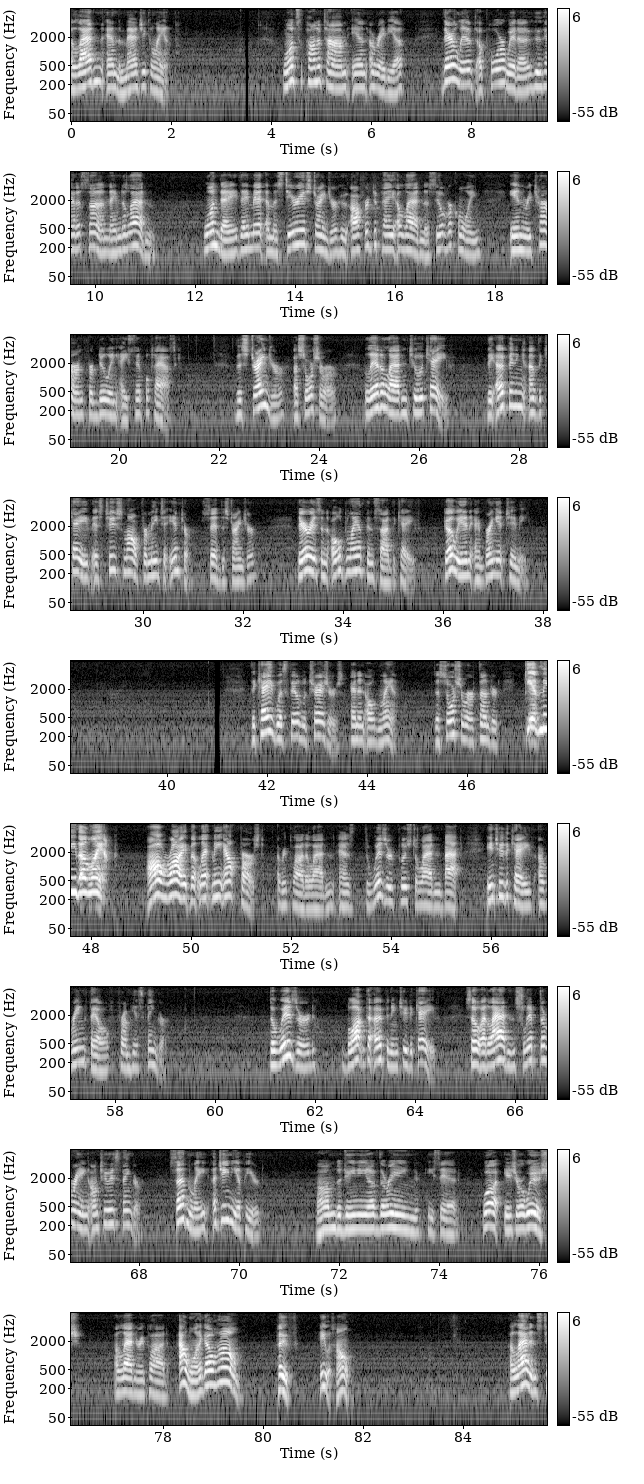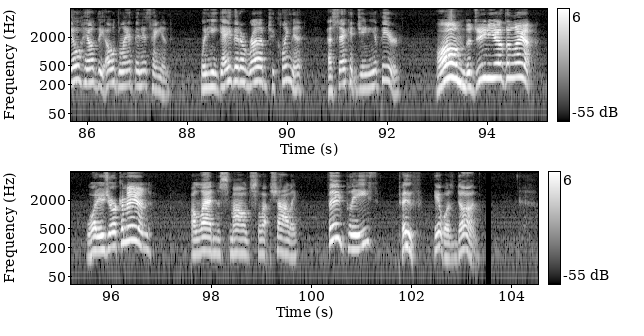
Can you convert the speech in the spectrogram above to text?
Aladdin and the Magic Lamp. Once upon a time in Arabia, there lived a poor widow who had a son named Aladdin. One day they met a mysterious stranger who offered to pay Aladdin a silver coin in return for doing a simple task. The stranger, a sorcerer, led Aladdin to a cave. The opening of the cave is too small for me to enter, said the stranger. There is an old lamp inside the cave. Go in and bring it to me. The cave was filled with treasures and an old lamp. The sorcerer thundered, Give me the lamp! All right, but let me out first, replied Aladdin. As the wizard pushed Aladdin back into the cave, a ring fell from his finger. The wizard blocked the opening to the cave, so Aladdin slipped the ring onto his finger. Suddenly, a genie appeared. I'm the genie of the ring, he said. What is your wish? Aladdin replied, I want to go home. Poof, he was home. Aladdin still held the old lamp in his hand. When he gave it a rub to clean it, a second genie appeared. I'm the genie of the lamp. What is your command? Aladdin smiled shyly. Food, please. Poof, it was done.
